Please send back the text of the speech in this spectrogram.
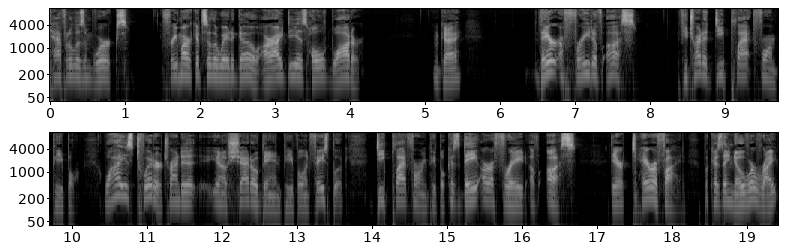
Capitalism works. Free markets are the way to go. Our ideas hold water. Okay? They're afraid of us. If you try to deplatform people, why is Twitter trying to, you know, shadow ban people and Facebook deplatforming people? Because they are afraid of us. They are terrified because they know we're right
